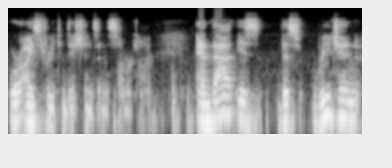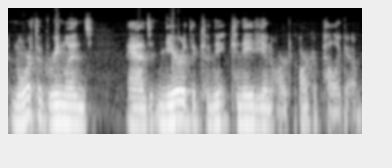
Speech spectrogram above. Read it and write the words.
or ice-free conditions in the summertime. And that is this region north of Greenland and near the Canadian archipelago,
